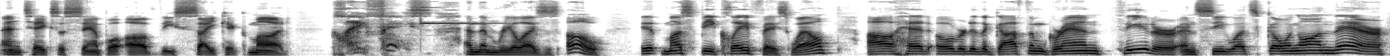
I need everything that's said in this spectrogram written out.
and takes a sample of the psychic mud. Clayface. And then realizes, oh, it must be Clayface. Well, I'll head over to the Gotham Grand Theater and see what's going on there.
